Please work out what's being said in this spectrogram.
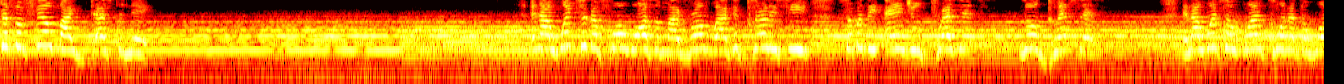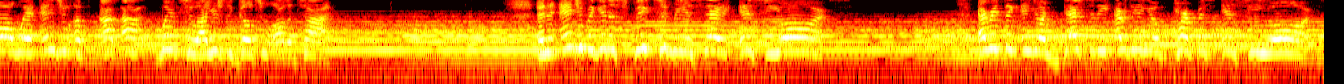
to fulfill my destiny. And I went to the four walls of my room where I could clearly see some of the angel presence, little glimpses. And I went to one corner of the wall where angel uh, I, I went to, I usually go to all the time. And the angel began to speak to me and say, It's yours. Everything in your destiny, everything in your purpose is yours.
